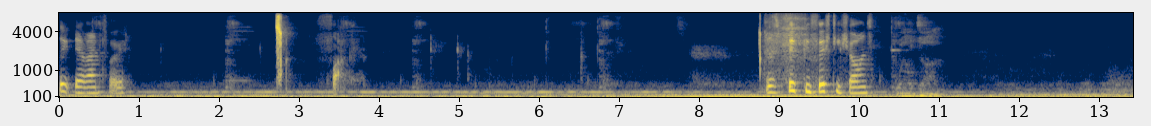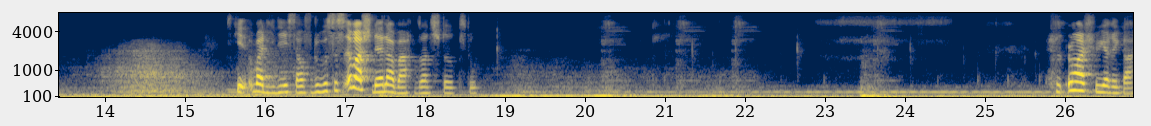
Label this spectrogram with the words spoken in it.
Irgendeine Reihenfolge. Das ist 50-50 Chance. Es geht immer die nächste auf. Du musst es immer schneller machen, sonst stirbst du. Es wird immer schwieriger.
